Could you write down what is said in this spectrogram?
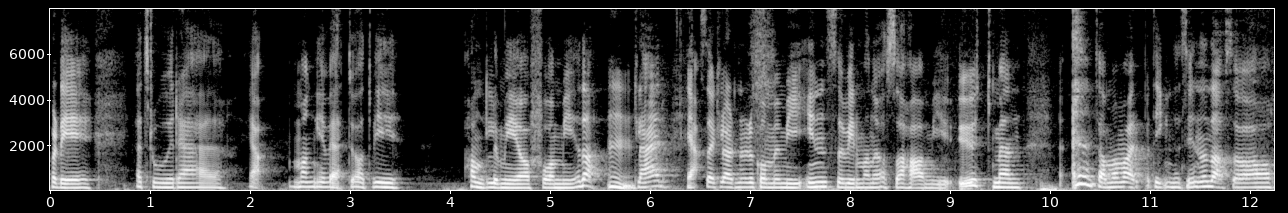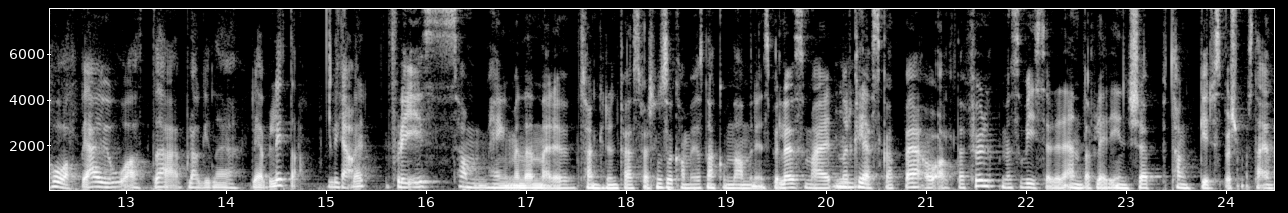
Fordi jeg tror eh, Ja, mange vet jo at vi handler mye og får mye, da. Klær. Mm. Ja. Så det er klart når det kommer mye inn, så vil man jo også ha mye ut. Men tar man vare på tingene sine, da, så håper jeg jo at eh, plaggene lever litt, da. Ja, fordi i sammenheng med den der tanken rundt fast fashion, så kan vi jo snakke om det andre innspillet, som er Mm. når klesskapet og alt er fullt, men så viser dere enda flere innkjøp, tanker, spørsmålstegn.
